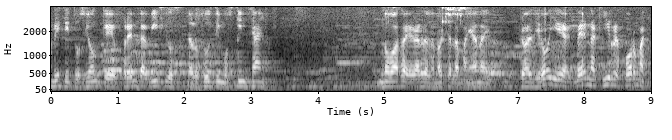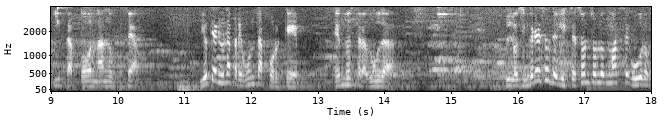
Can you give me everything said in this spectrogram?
Una institución que enfrenta vicios de los últimos 15 años. No vas a llegar de la noche a la mañana y te va a decir, oye, ven aquí, reforma, quita, pon, haz lo que sea. Yo te haría una pregunta porque es nuestra duda. Los ingresos del Listezón son los más seguros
